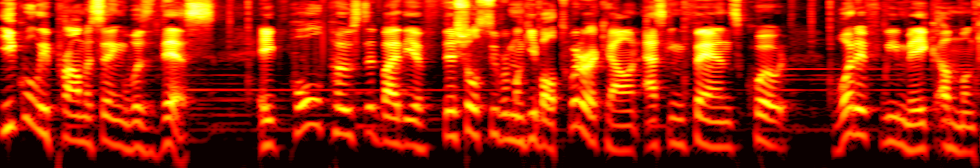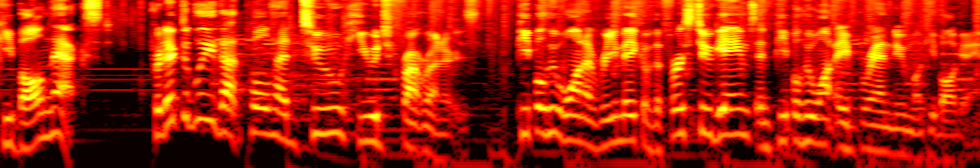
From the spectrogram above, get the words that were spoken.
equally promising was this a poll posted by the official Super Monkey Ball Twitter account asking fans, quote, what if we make a Monkey Ball next? Predictably, that poll had two huge frontrunners people who want a remake of the first two games, and people who want a brand new Monkey Ball game.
